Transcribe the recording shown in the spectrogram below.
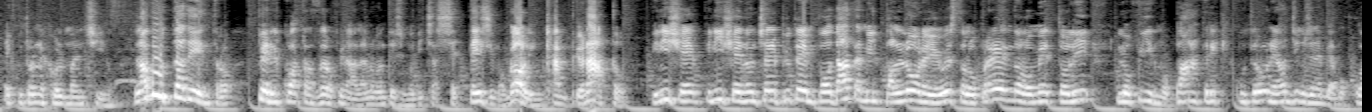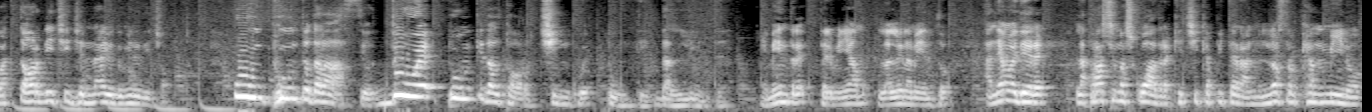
e Cutrone col mancino. La butta dentro per il 4-0 finale al 90 17 gol in campionato. Finisce, finisce, non ce n'è più tempo, datemi il pallone che questo lo prendo, lo metto lì, lo firmo. Patrick Cutrone, oggi cosa ne abbiamo? 14 gennaio 2018. Un punto dalla Lazio, due punti dal Toro, cinque punti dall'Inter. E mentre terminiamo l'allenamento andiamo a vedere la prossima squadra che ci capiterà nel nostro cammino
